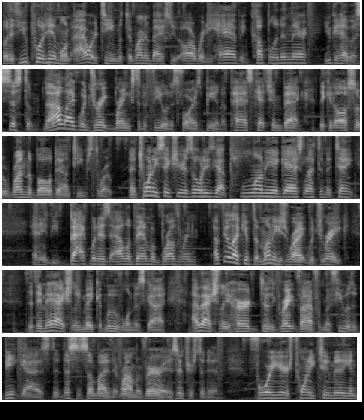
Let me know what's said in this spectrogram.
But if you put him on our team with the running backs we already have and couple it in there, you could have a system. Now, I like what Drake brings to the field as far as being a pass catching back that could also run the ball down team's throat. Now, 26 years old, he's got plenty of gas left in the tank, and he'd be back with his Alabama brethren. I feel like if the money's right with Drake, that they may actually make a move on this guy. I've actually heard through the grapevine from a few of the beat guys that this is somebody that Ron Rivera is interested in. Four years, $22 million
